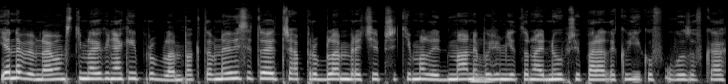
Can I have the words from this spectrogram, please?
já nevím, no já mám s tímhle jako nějaký problém, pak tam nevím, jestli to je třeba problém brečet před těma lidma, hmm. nebo že mě to najednou připadá takový jako v úvozovkách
